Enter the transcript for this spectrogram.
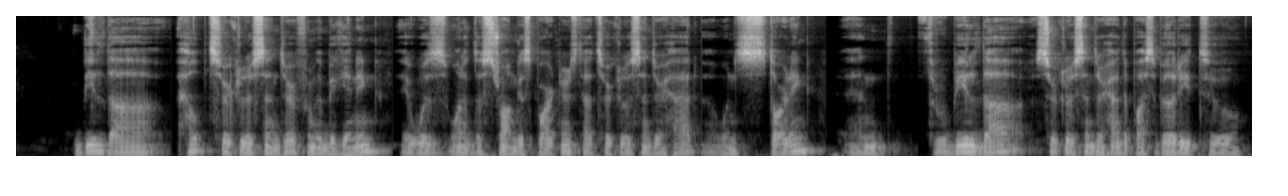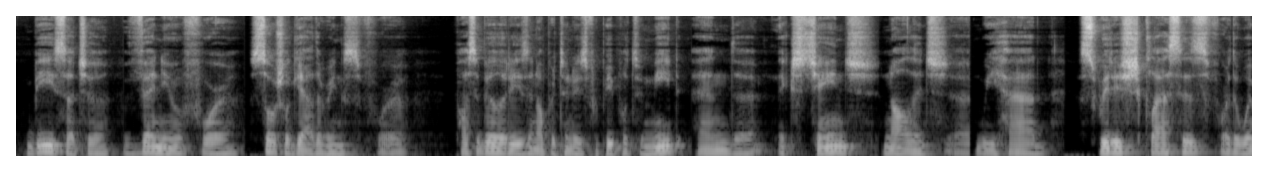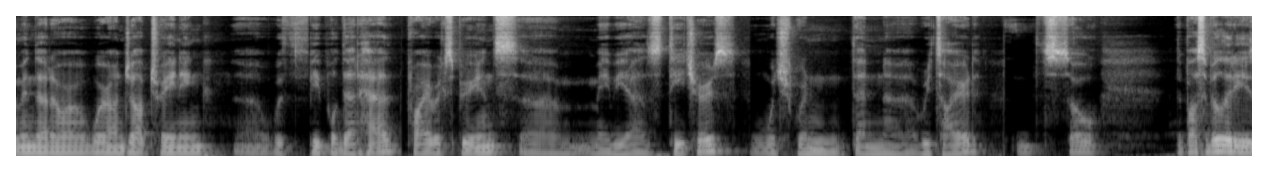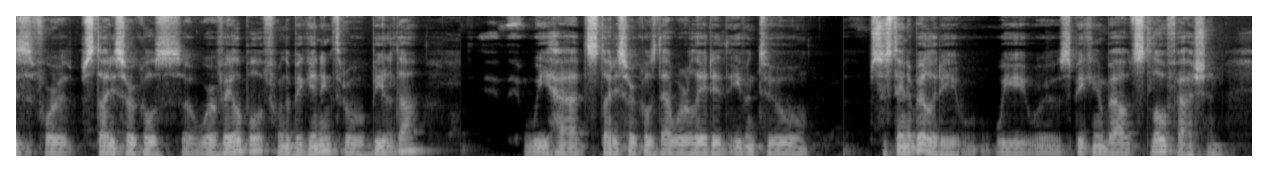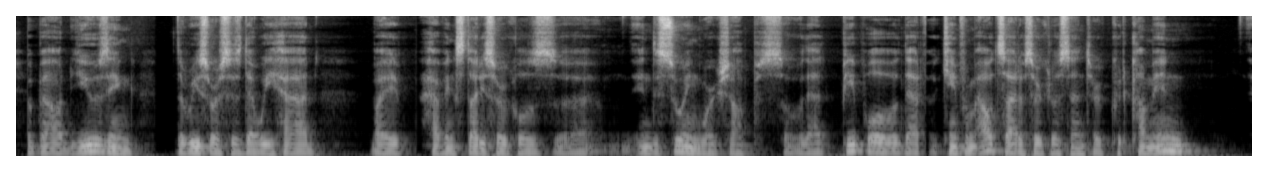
Bilda helped Circular Center from the beginning. It was one of the strongest partners that Circular Center had uh, when starting. And through Bilda, Circular Center had the possibility to be such a venue for social gatherings, for possibilities and opportunities for people to meet and uh, exchange knowledge. Uh, we had Swedish classes for the women that are, were on job training uh, with people that had prior experience, uh, maybe as teachers, which were then uh, retired. So the possibilities for study circles uh, were available from the beginning through Bilda. We had study circles that were related even to sustainability. We were speaking about slow fashion, about using the resources that we had by having study circles uh, in the sewing workshop so that people that came from outside of Circular Center could come in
